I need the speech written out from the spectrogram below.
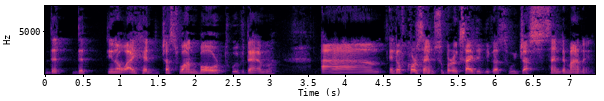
that, that you know, I had just one board with them. Um, and of course, I'm super excited because we just sent the money.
